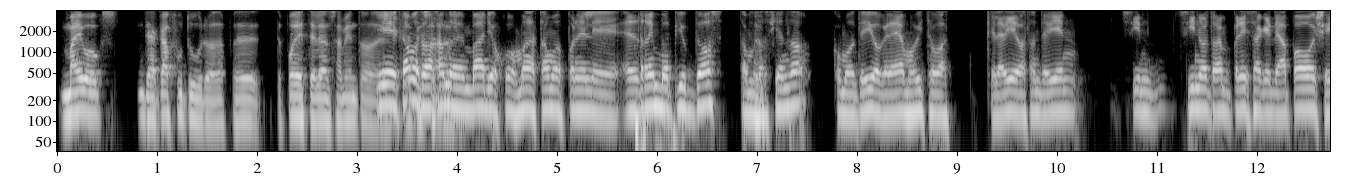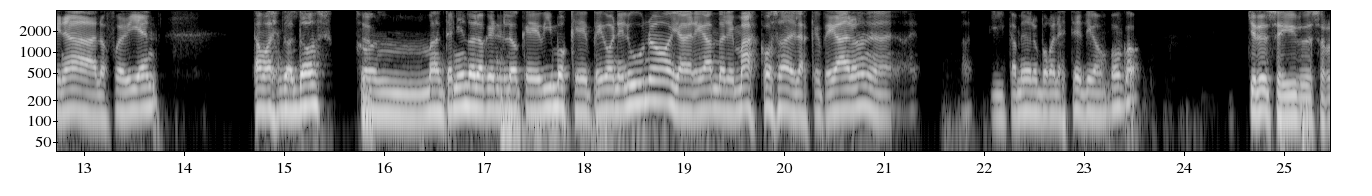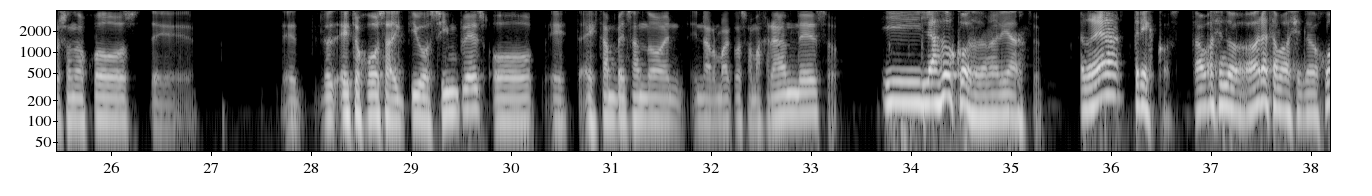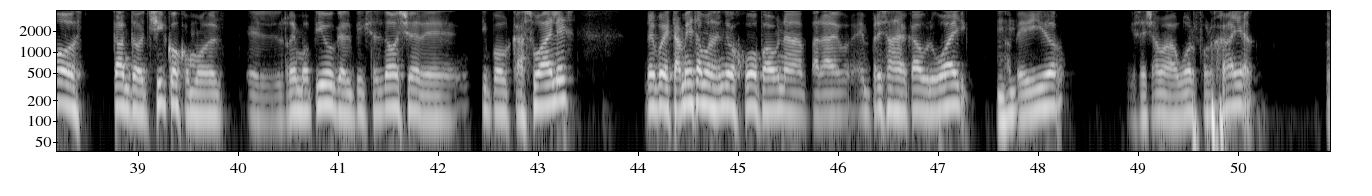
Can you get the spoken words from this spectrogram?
MyBox de acá a futuro, después de, después de este lanzamiento? De, Y estamos de trabajando en varios juegos más. Estamos ponerle el Rainbow Puke 2, estamos Sí. haciendo. Como te digo, que le habíamos visto que le había bastante bien. Sin, sin otra empresa que le apoye y nada, nos fue bien. Estamos haciendo el 2, Sí. con, manteniendo lo que, lo que vimos que pegó en el 1 y agregándole más cosas de las que pegaron eh, y cambiándole un poco la estética un poco. ¿Quieren seguir desarrollando juegos de, estos juegos adictivos simples o est- están pensando en, en armar cosas más grandes? o- Y las dos cosas en realidad. Sí. En realidad, tres cosas. Estamos haciendo, ahora estamos haciendo juegos tanto chicos como el, el Rainbow Puke, el Pixel Dodger, eh, tipo casuales. Después también estamos haciendo juegos para una para empresas de acá de Uruguay, a Ujú. pedido, que se llama World for Hire,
